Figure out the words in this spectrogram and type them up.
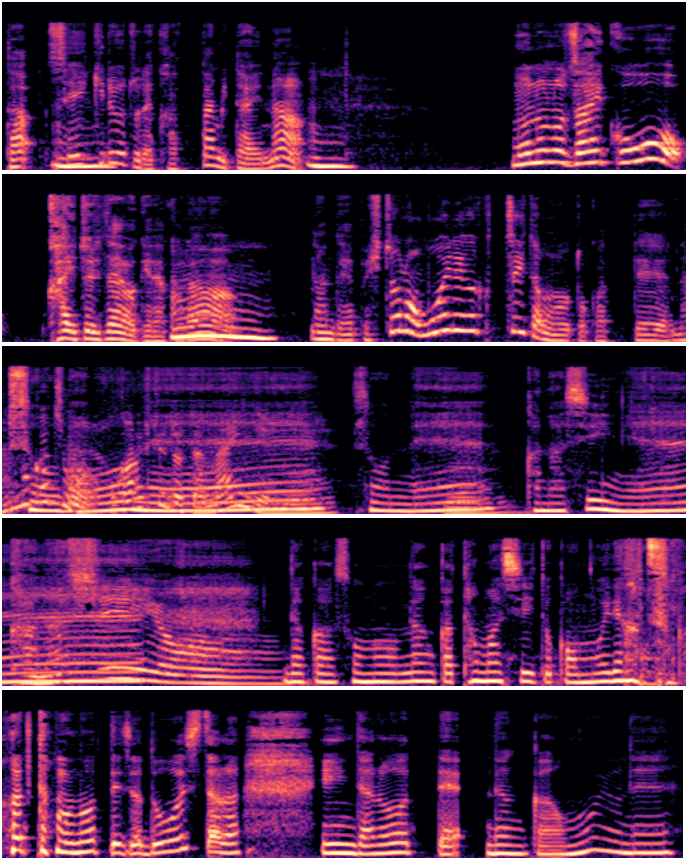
た正規ルートで買ったみたいなうん。ものの在庫を買い取りたいわけだから、うんなんだやっぱ人の思い入れがくっついたものとかって何の価値も他の人にとってはないんだよね。そうね、悲しいね。悲しいよ。だからそのなんか魂とか思い出が詰まったものってじゃあどうしたらいいんだろうってなんか思うよね。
